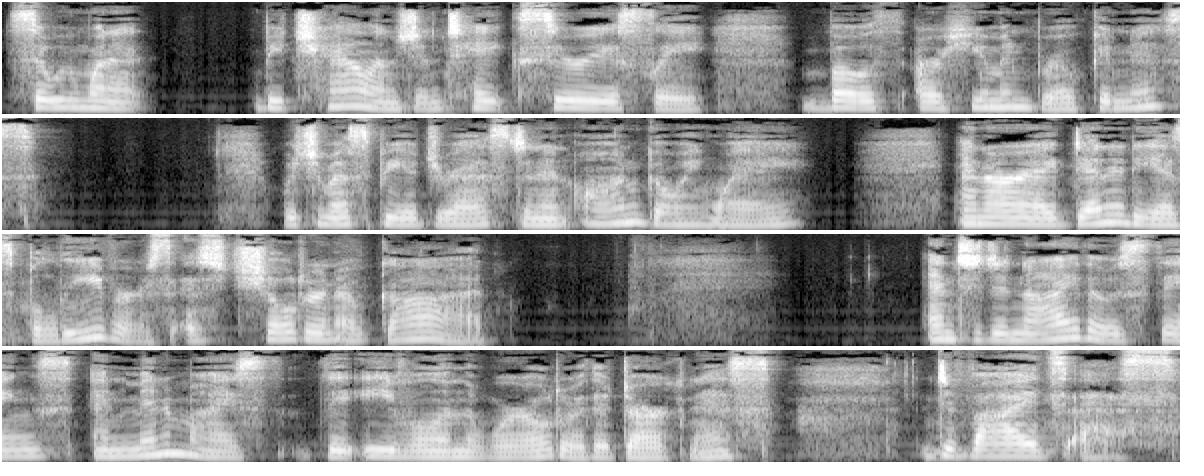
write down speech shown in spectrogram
So we want to be challenged and take seriously both our human brokenness, which must be addressed in an ongoing way, and our identity as believers, as children of God. And to deny those things and minimize the evil in the world or the darkness divides us.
